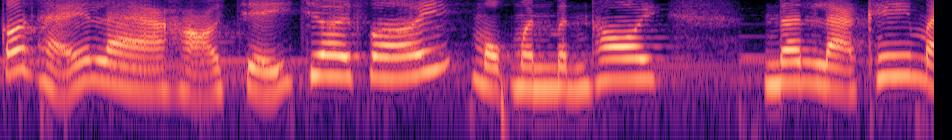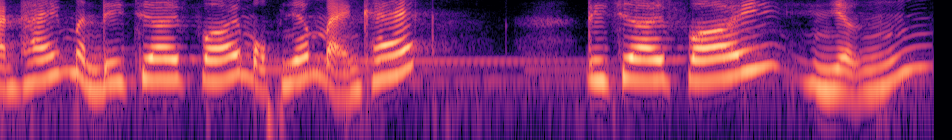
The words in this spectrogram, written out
có thể là họ chỉ chơi với một mình mình thôi nên là khi mà thấy mình đi chơi với một nhóm bạn khác, đi chơi với những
